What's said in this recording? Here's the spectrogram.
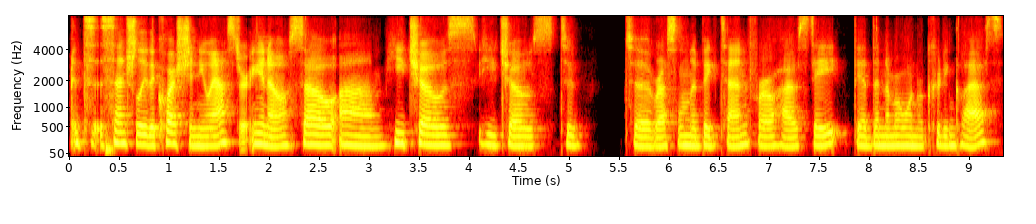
it's essentially the question you asked her, you know. So um he chose he chose to to wrestle in the Big Ten for Ohio State. They had the number one recruiting class.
